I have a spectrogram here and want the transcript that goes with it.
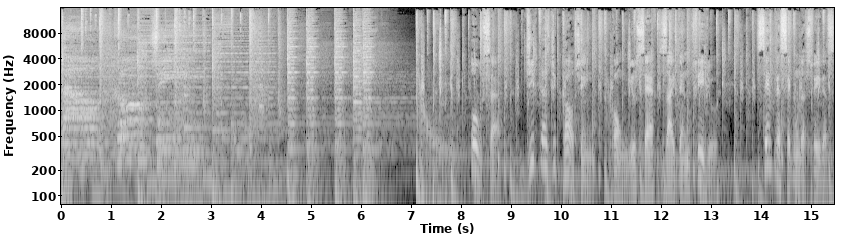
Cloud Coaching. Ouça Dicas de Coaching com Youssef Zaidan Filho. Sempre às segundas-feiras,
